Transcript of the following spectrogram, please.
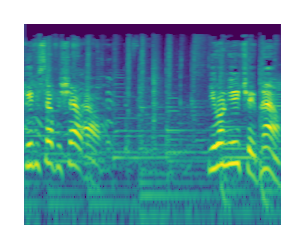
Give yourself a shout out. You're on YouTube now.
